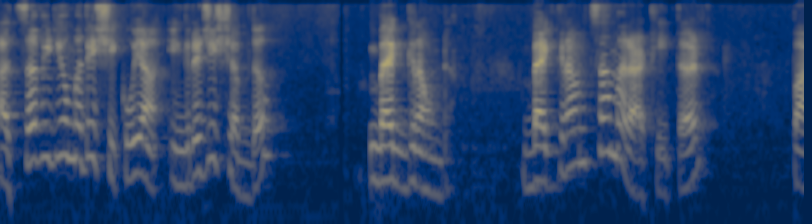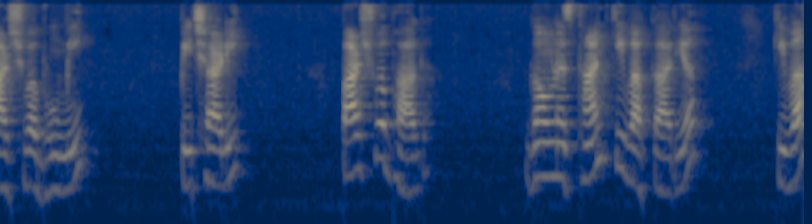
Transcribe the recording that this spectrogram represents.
आजचा व्हिडिओमध्ये शिकूया इंग्रजी शब्द बॅकग्राऊंड बॅकग्राऊंडचा मराठी तर पार्श्वभूमी पिछाडी पार्श्वभाग गौणस्थान किंवा कार्य किंवा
